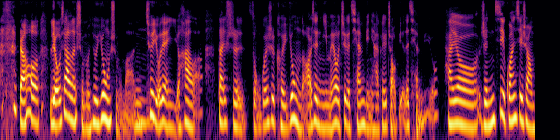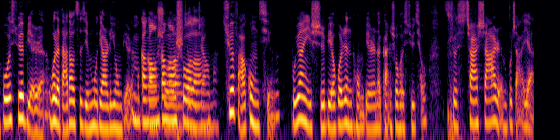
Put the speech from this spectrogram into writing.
然后留下了什么就用什么嘛，你却有点遗憾了，但是总归是可以用的，而且你没有这个铅笔，你还可以找别的铅笔用。还有人际关系上剥削别人，为了达到自己目的而利用别人。我们刚刚刚刚说了这样吗？缺乏共情。不愿意识别或认同别人的感受和需求，就杀杀人不眨眼。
